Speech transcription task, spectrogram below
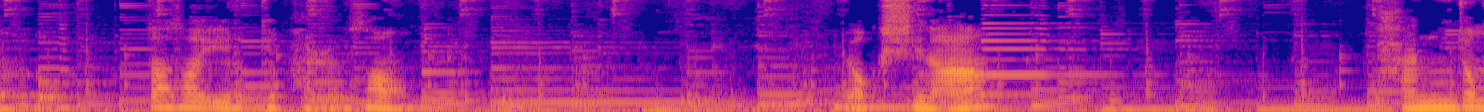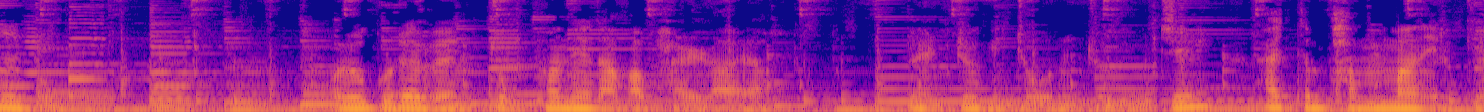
정도 짜서 이렇게 발라서 역시나 반 정도 얼굴의 왼쪽 편에다가 발라요. 왼쪽인지 오른쪽인지? 하여튼 반만 이렇게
